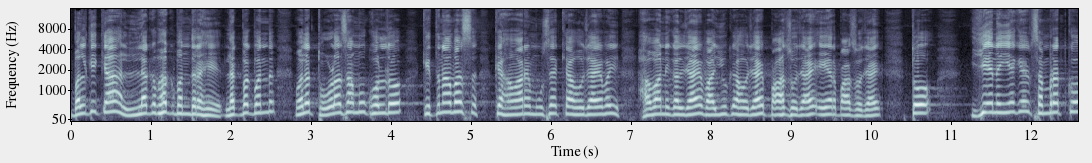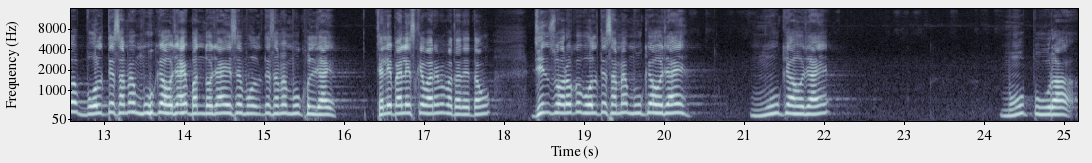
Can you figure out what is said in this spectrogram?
बल्कि क्या लगभग बंद रहे? लगभग बंद? मतलब थोड़ा सा मुँह खोल दो। कितना बस? कि हमारे मुँह से क्या हो जाए भाई? हवा निकल जाए, वायु क्या हो जाए? पास हो जाए एयर पास हो जाए। तो ये नहीं है कि समृत को बोलते समय मुँह क्या हो जाए, बंद हो जाए, इसे बोलते समय मुँह खुल जाए। चलिए पहले इसके बारे में बता देता हूँ। जिन स्वरों को बोलते समय मुँह क्या हो जाए? मुँह क्या हो जाए? मुँह पूरा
